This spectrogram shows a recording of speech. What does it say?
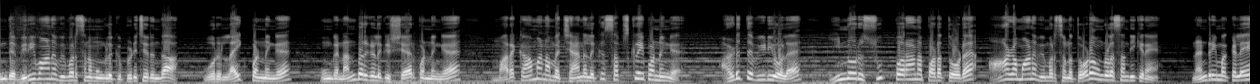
இந்த விரிவான விமர்சனம் உங்களுக்கு பிடிச்சிருந்தா ஒரு லைக் பண்ணுங்க உங்கள் நண்பர்களுக்கு ஷேர் பண்ணுங்க மறக்காம நம்ம சேனலுக்கு சப்ஸ்கிரைப் பண்ணுங்க. அடுத்த வீடியோல இன்னொரு சூப்பரான படத்தோட ஆழமான விமர்சனத்தோட உங்களை சந்திக்கிறேன். நன்றி மக்களே.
